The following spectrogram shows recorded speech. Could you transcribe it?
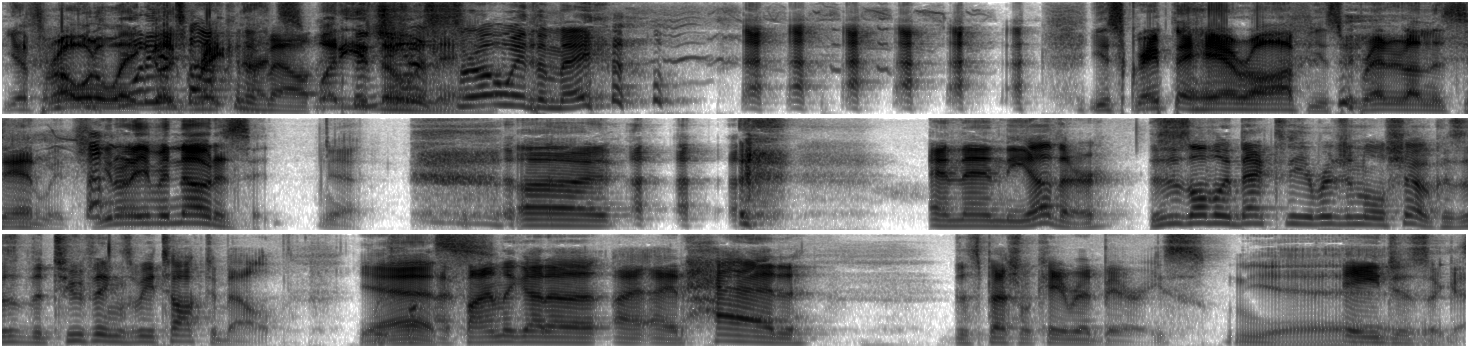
you throw it away. what are you talking about? What are you Did doing? you just there? throw away the mayo? You scrape the hair off. You spread it on the sandwich. You don't even notice it. Yeah. Uh, and then the other. This is all the way back to the original show because this is the two things we talked about. Yes. I finally got a. I, I had had the special K red berries Yeah. ages ago.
